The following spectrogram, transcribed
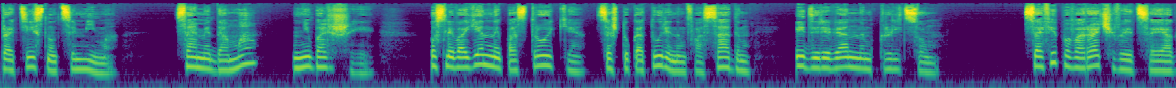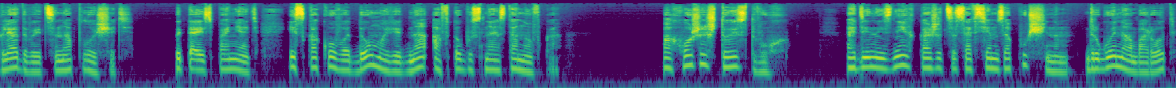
протиснуться мимо. Сами дома небольшие, послевоенной постройки со штукатуренным фасадом и деревянным крыльцом. Софи поворачивается и оглядывается на площадь, пытаясь понять, из какого дома видна автобусная остановка. Похоже, что из двух. Один из них кажется совсем запущенным, другой наоборот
